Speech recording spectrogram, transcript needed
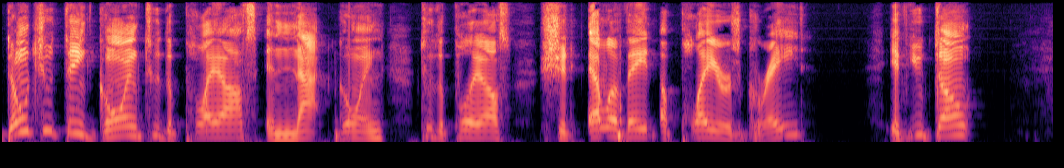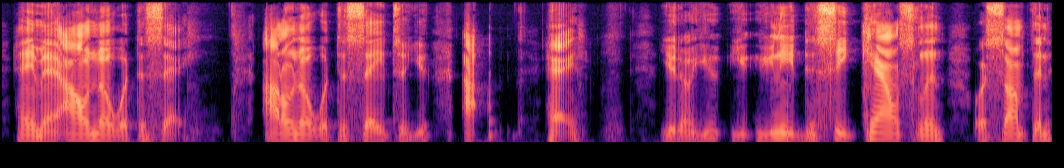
don't you think going to the playoffs and not going to the playoffs should elevate a player's grade? If you don't, hey man, I don't know what to say. I don't know what to say to you. I, hey, you know, you, you you need to seek counseling or something,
